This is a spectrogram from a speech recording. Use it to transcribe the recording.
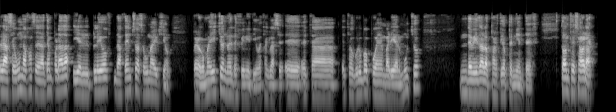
la segunda fase de la temporada y el playoff de ascenso a segunda división pero como he dicho, no es definitivo. Esta clase, eh, estos grupos pueden variar mucho debido a los partidos pendientes. Entonces, ahora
